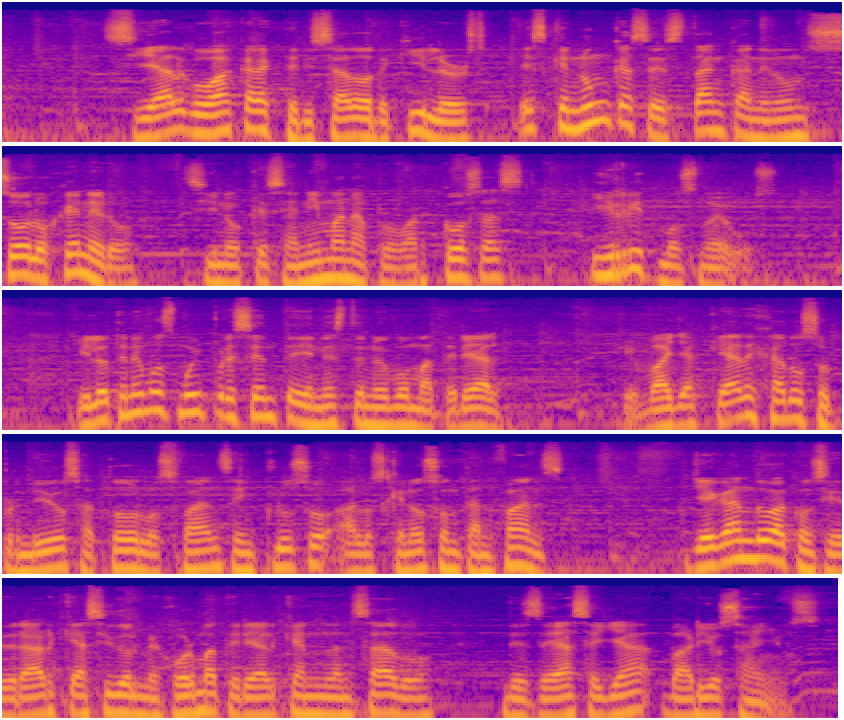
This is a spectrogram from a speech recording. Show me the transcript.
si algo ha caracterizado a The Killers es que nunca se estancan en un solo género, sino que se animan a probar cosas y ritmos nuevos. Y lo tenemos muy presente en este nuevo material, que vaya que ha dejado sorprendidos a todos los fans e incluso a los que no son tan fans, llegando a considerar que ha sido el mejor material que han lanzado desde hace ya varios años.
